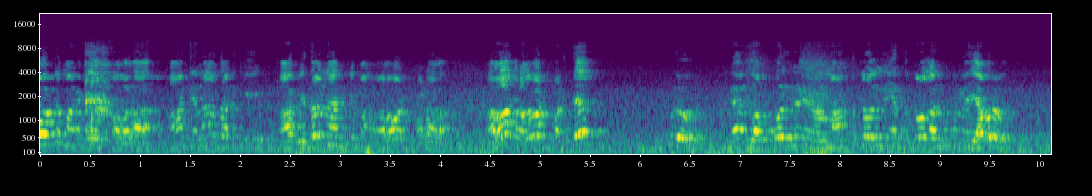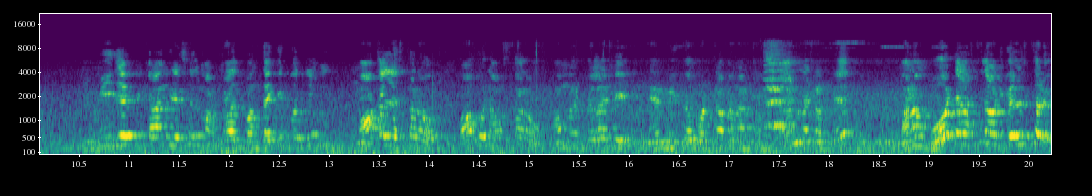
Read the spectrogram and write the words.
ఓటు మనం వేసుకోవాలా? ఆ నినాదానికి ఆ విధానానికి మనం అలవాటు పడాలా? అలా అలవాటు పడితే ఇప్పుడు నేను గొప్పని అంతటోళ్ళని ఎంతటోళ్ళు అనుకున్న ఎవరు? ఈ బీజేపీ కాంగ్రెస్ మన మన దగ్గరికి వచ్చి మోకాళ్ళు ఇస్తారు. బాబు నమస్కారం. మమ్మల్ని పిల్లండి నేను మీతో కొట్టామని అంటాను కారణం ఏంటంటే మనం ఓటేస్తే వాడు గెలుస్తాడు.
